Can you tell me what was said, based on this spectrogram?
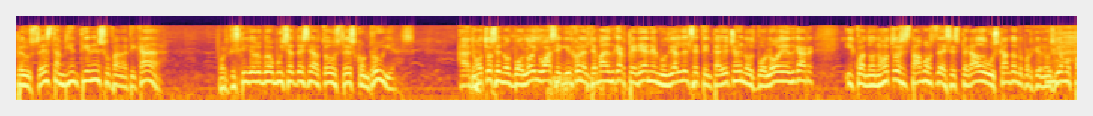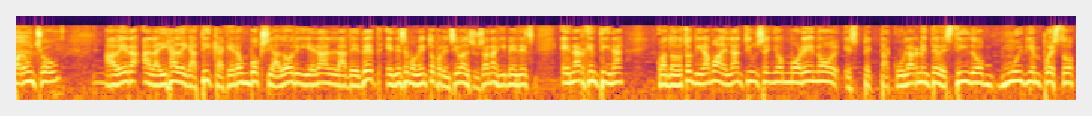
pero ustedes también tienen su fanaticada. Porque es que yo los veo muchas veces a todos ustedes con rubias. A nosotros se nos voló, y voy a seguir con el tema de Edgar Perea en el Mundial del 78, se nos voló Edgar, y cuando nosotros estábamos desesperados buscándolo porque nos íbamos para un show a ver a, a la hija de Gatica, que era un boxeador y era la vedette en ese momento por encima de Susana Jiménez en Argentina, cuando nosotros miramos adelante un señor moreno espectacularmente vestido, muy bien puesto,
